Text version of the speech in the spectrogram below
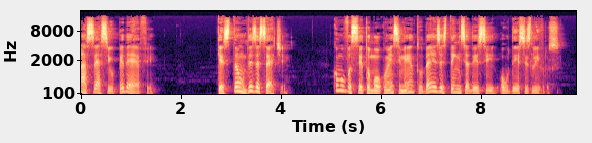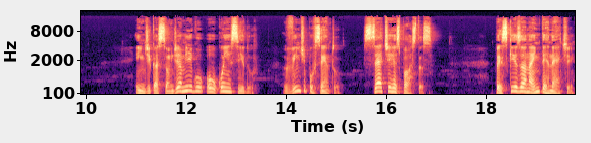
acesse o PDF. Questão 17. Como você tomou conhecimento da existência desse ou desses livros? Indicação de amigo ou conhecido. 20%. 7 respostas. Pesquisa na internet.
